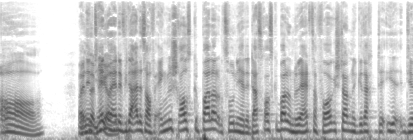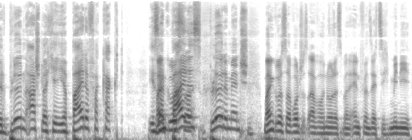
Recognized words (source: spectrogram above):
Oh, weil Nintendo hätte wieder alles auf Englisch rausgeballert und Sony hätte das rausgeballert und du hättest davor gestanden und gedacht, ihr, die blöden Arschlöcher, ihr beide verkackt. Ihr mein seid größter, beides blöde Menschen. Mein größter Wunsch ist einfach nur, dass man N64 Mini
